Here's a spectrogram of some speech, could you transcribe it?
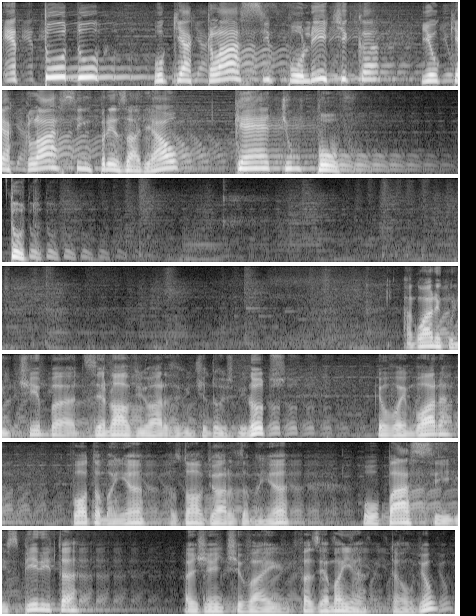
É tudo o que a classe política e o que a classe empresarial quer de um povo. Tudo. Agora em Curitiba, 19 horas e 22 minutos. Eu vou embora. Volto amanhã, às 9 horas da manhã. O passe espírita a gente vai fazer amanhã, então, viu?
